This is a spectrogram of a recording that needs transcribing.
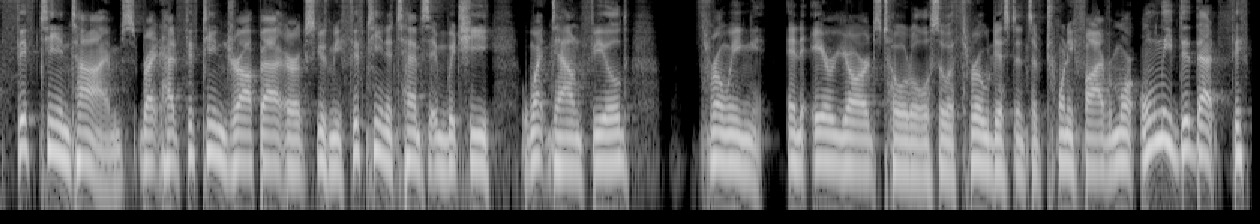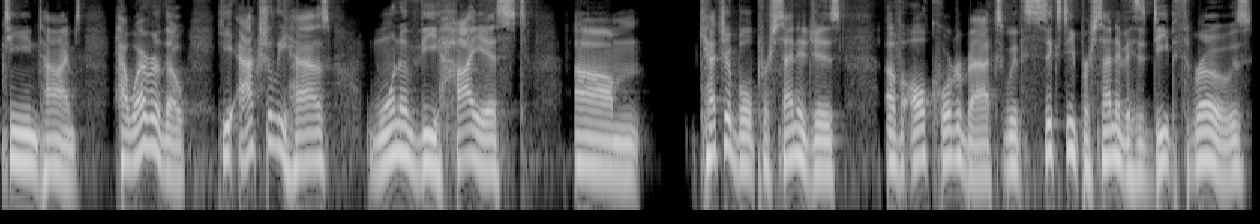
15 times, right? Had 15 drop back or excuse me, 15 attempts in which he went downfield throwing an air yards total, so a throw distance of 25 or more. Only did that 15 times. However, though, he actually has one of the highest um catchable percentages of all quarterbacks with 60% of his deep throws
